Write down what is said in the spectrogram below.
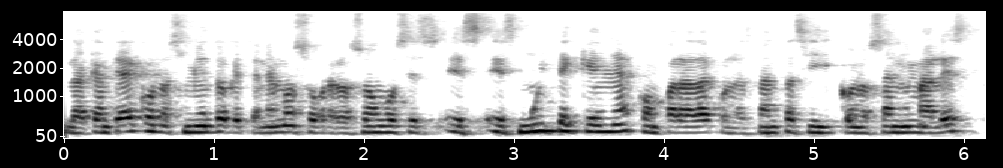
la cantidad de conocimiento que tenemos sobre los hongos es, muy pequeña comparada con las plantas y con los animales,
